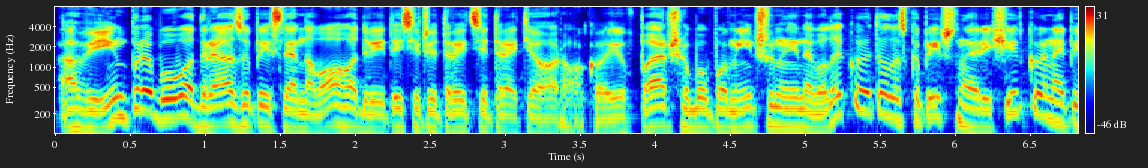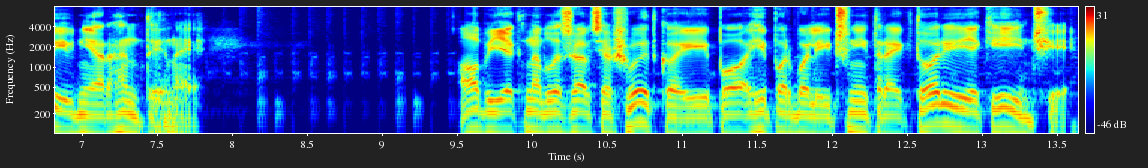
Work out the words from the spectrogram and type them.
А він прибув одразу після нового 2033 року і вперше був помічений невеликою телескопічною решіткою на півдні Аргентини. Об'єкт наближався швидко і по гіперболічній траєкторії, як і інші.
